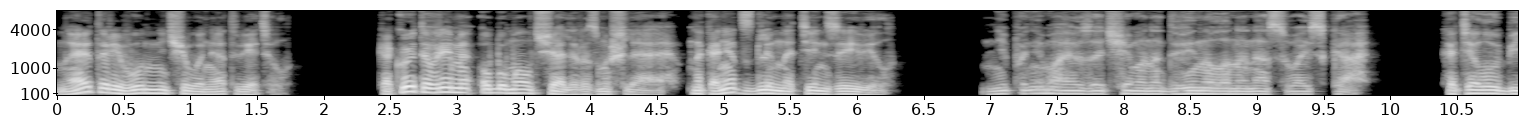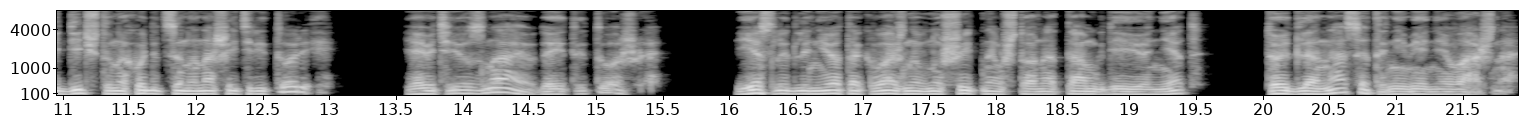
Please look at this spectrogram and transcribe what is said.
На это Ревун ничего не ответил. Какое-то время оба молчали, размышляя. Наконец Длиннотень заявил. «Не понимаю, зачем она двинула на нас войска. Хотела убедить, что находится на нашей территории? Я ведь ее знаю, да и ты тоже. Если для нее так важно внушить нам, что она там, где ее нет, то и для нас это не менее важно.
